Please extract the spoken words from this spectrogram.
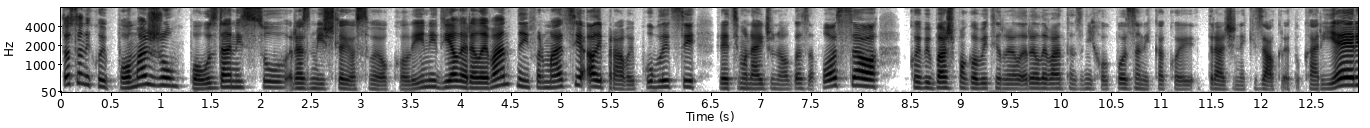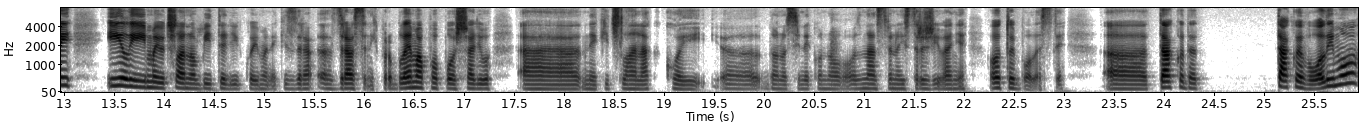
to su oni koji pomažu, pouzdani su, razmišljaju o svojoj okolini, dijele relevantne informacije, ali pravoj publici, recimo naiđu na oglas za posao, koji bi baš mogao biti rele- relevantan za njihovog poznanika koji traži neki zaokret u karijeri ili imaju član obitelji koji ima nekih zdra- zdravstvenih problema pa pošalju a, neki članak koji a, donosi neko novo znanstveno istraživanje o toj bolesti. A, tako da takve volimo,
